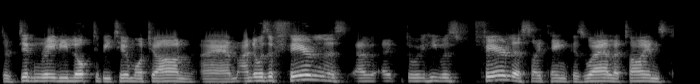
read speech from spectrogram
there didn't really look to be too much on. Um, and there was a fearless, uh, uh, he was fearless, I think, as well at times.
